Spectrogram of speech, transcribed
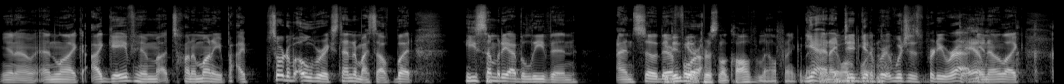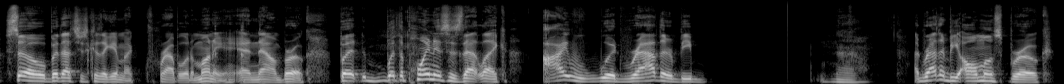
you know," and like I gave him a ton of money. I sort of overextended myself, but he's somebody I believe in, and so therefore, You did get a personal call from Al Franken. yeah, and I did get a, point. pre- which is pretty rad, you know, like so. But that's just because I gave him a crap load of money, and now I'm broke. But but the point is, is that like I would rather be, no, I'd rather be almost broke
